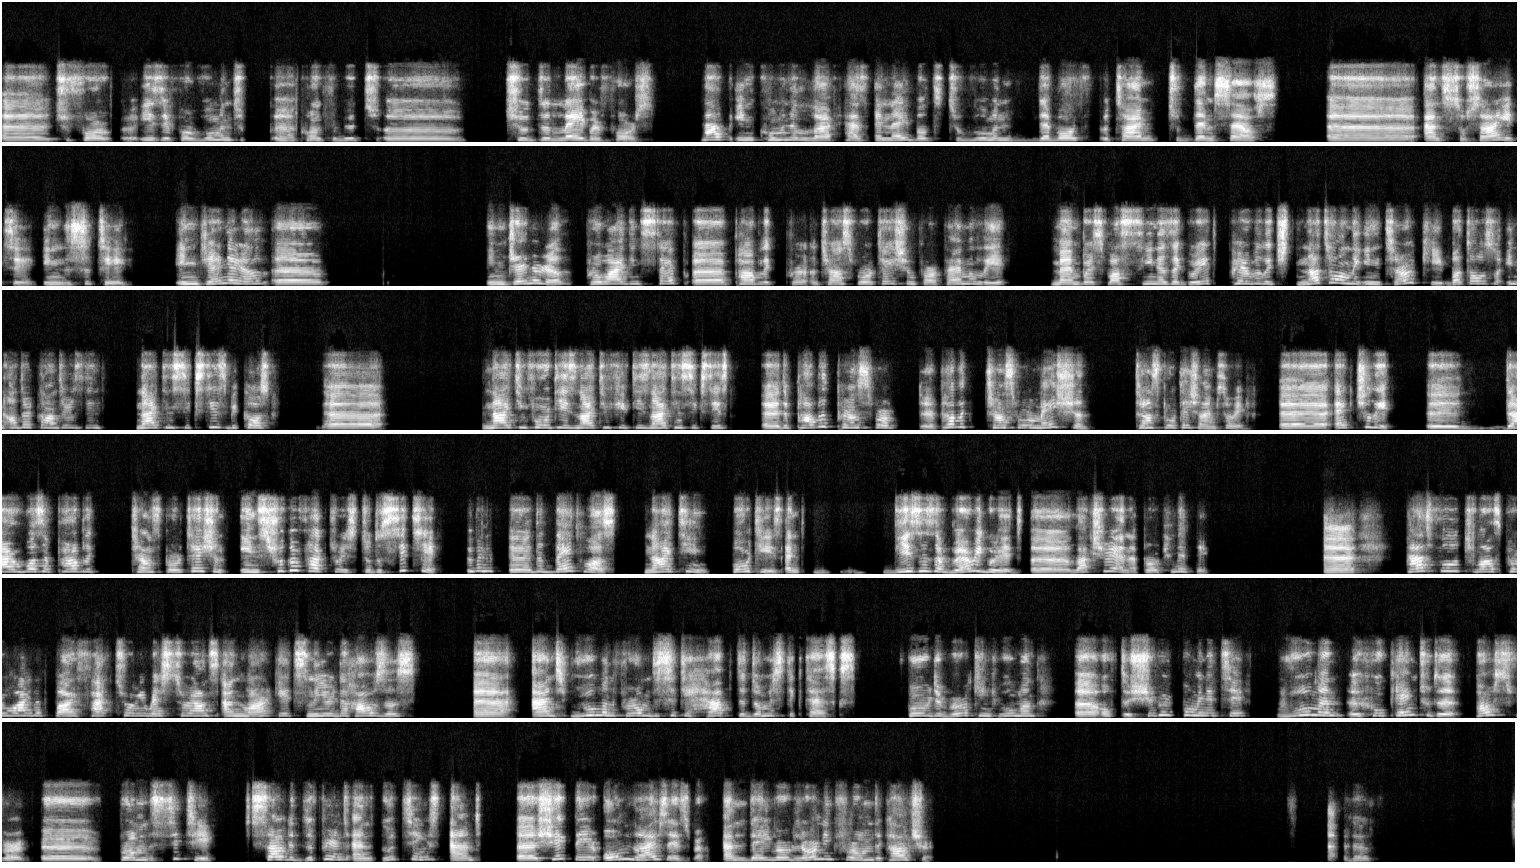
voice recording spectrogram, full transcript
uh, to for uh, easier for women to uh, contribute uh, to the labor force. Help in communal life has enabled to women devote time to themselves uh, and society in the city. In general, uh, in general, providing safe uh, public transportation for family members was seen as a great privilege, not only in Turkey, but also in other countries in 1960s, because uh, 1940s, 1950s, 1960s, uh, the public transport, uh, public transformation, transportation, I'm sorry, uh, actually, uh, there was a public transportation in sugar factories to the city even if uh, the date was 1940s and this is a very great uh, luxury and opportunity. Health food was provided by factory restaurants and markets near the houses uh, and women from the city helped the domestic tasks for the working women uh, of the sugar community women uh, who came to the housework uh, from the city saw the different and good things and uh, shaped their own lives as well. And they were learning from the culture. Uh,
